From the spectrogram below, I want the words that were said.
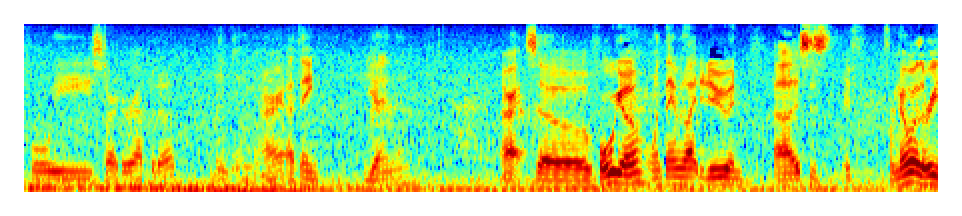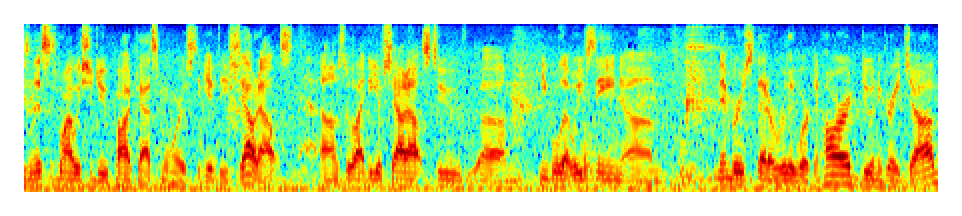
before we start to wrap it up? Anything? All right, I think you got anything. All right, so before we go, one thing we like to do, and uh, this is if for no other reason, this is why we should do podcasts more, is to give these shout outs. Um, so we like to give shout outs to um, people that we've seen, um, members that are really working hard, doing a great job,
